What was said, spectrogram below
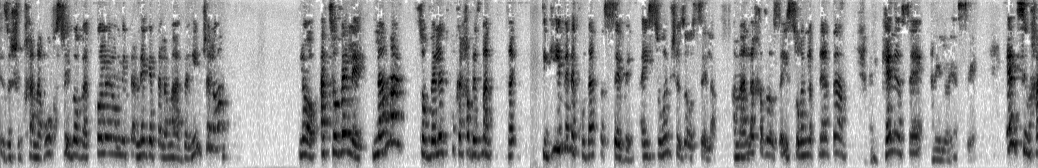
איזה שולחן ערוך סביבו ואת כל היום מתענגת על המעדנים שלו? לא, את סובלת. למה את סובלת כל כך הרבה זמן? תגיעי בנקודת הסבל, האיסורים שזה עושה לך. המהלך הזה עושה איסורים לפני אדם. אני כן אעשה, אני לא אעשה. אין שמחה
